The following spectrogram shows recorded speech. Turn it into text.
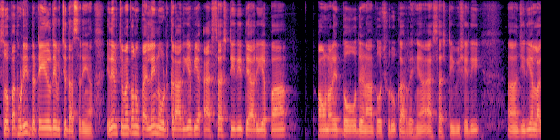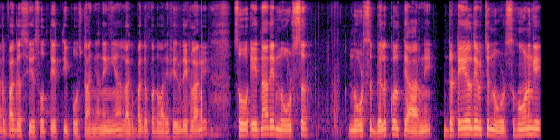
ਸੋ ਆਪਾਂ ਥੋੜੀ ਡਿਟੇਲ ਦੇ ਵਿੱਚ ਦੱਸ ਰਹੇ ਹਾਂ। ਇਹਦੇ ਵਿੱਚ ਮੈਂ ਤੁਹਾਨੂੰ ਪਹਿਲਾਂ ਹੀ ਨੋਟ ਕਰਾ ਦਈਏ ਵੀ ਐਸਐਸਟੀ ਦੀ ਤਿਆਰੀ ਆਪਾਂ ਆਉਣ ਵਾਲੇ 2 ਦਿਨਾਂ ਤੋਂ ਸ਼ੁਰੂ ਕਰ ਰਹੇ ਹਾਂ ਐਸਐਸਟੀ ਵਿਸ਼ੇ ਦੀ। ਜਿਹਦੀਆਂ ਲਗਭਗ 633 ਪੋਸਟਾਂ ਆਈਆਂ ਨੇਗੀਆਂ, ਲਗਭਗ ਆਪਾਂ ਦੁਬਾਰੇ ਫਿਰ ਵੀ ਦੇਖ ਲਾਂਗੇ। ਸੋ ਇਹਨਾਂ ਦੇ ਨੋਟਸ ਨੋਟਸ ਬਿਲਕੁਲ ਤਿਆਰ ਨੇ। ਡਿਟੇਲ ਦੇ ਵਿੱਚ ਨੋਟਸ ਹੋਣਗੇ।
